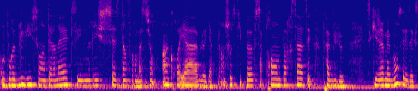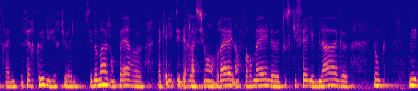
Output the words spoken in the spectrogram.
On pourrait plus vivre sans Internet. C'est une richesse d'informations incroyable. Il y a plein de choses qui peuvent s'apprendre par ça. C'est fabuleux. Ce qui est jamais bon, c'est les extrêmes. De faire que du virtuel. C'est dommage. On perd euh, la qualité des relations en vrai, l'informel, tout ce qui fait les blagues. Donc, mais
